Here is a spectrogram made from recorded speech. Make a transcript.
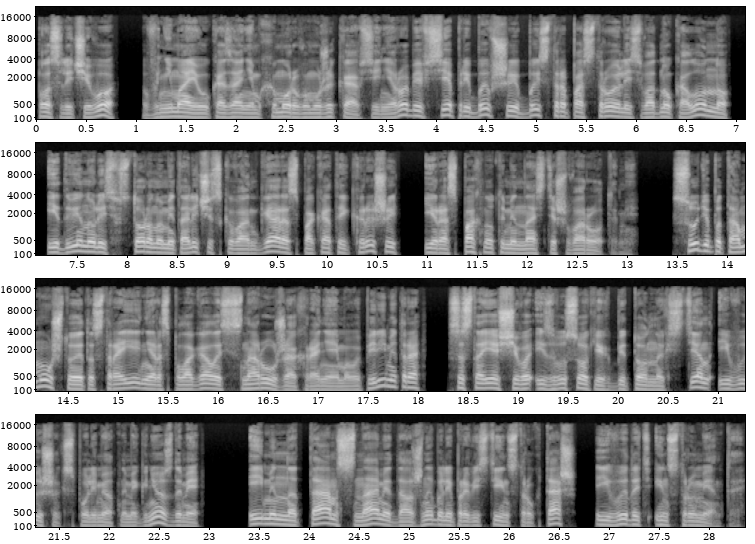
После чего, внимая указаниям хмурого мужика в синей робе, все прибывшие быстро построились в одну колонну и двинулись в сторону металлического ангара с покатой крышей и распахнутыми настежь воротами. Судя по тому, что это строение располагалось снаружи охраняемого периметра, состоящего из высоких бетонных стен и вышек с пулеметными гнездами, именно там с нами должны были провести инструктаж и выдать инструменты.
